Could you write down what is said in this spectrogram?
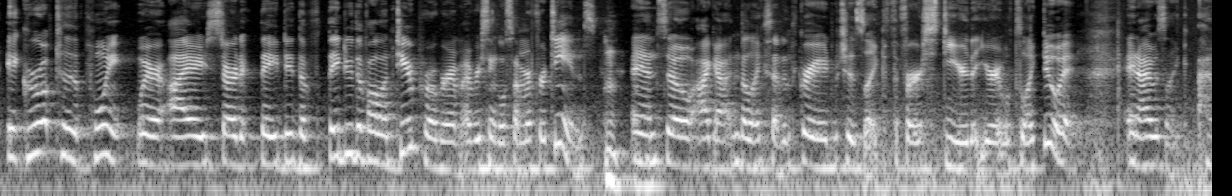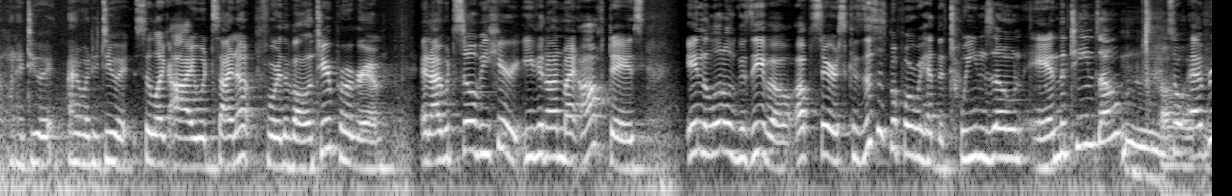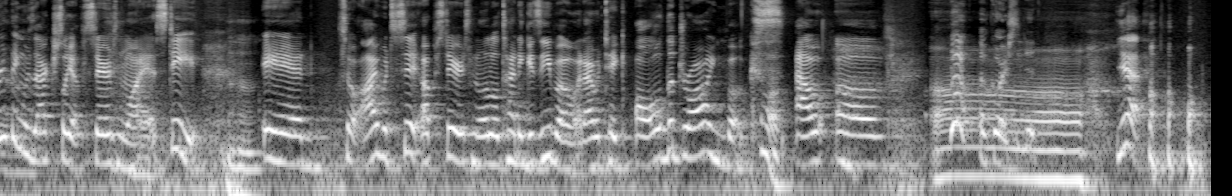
it grew up to the point where I started they did the they do the volunteer program every single summer for teens. Mm, and so I got into like 7th grade, which is like the first year that you're able to like do it. And I was like, I want to do it. I want to do it. So like I would sign up for the volunteer program and I would still be here even on my off days in the little gazebo upstairs because this is before we had the tween zone and the teen zone. Mm. so Oh, everything was actually upstairs in YSD. Mm-hmm. And so I would sit upstairs in a little tiny gazebo and I would take all the drawing books out of. of course you did. Uh, Yeah.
